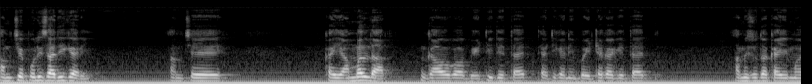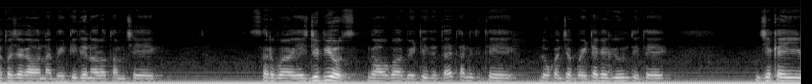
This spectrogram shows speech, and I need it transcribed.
आमचे पोलीस अधिकारी आमचे काही अंमलदार गावोगाव भेटी देत आहेत त्या ठिकाणी बैठका घेत आहेत. आम्हीसुद्धा काही महत्त्वाच्या गावांना भेटी देणार आहोत. आमचे सर्व एच डी पी ओज गावोगाव भेटी देत आहेत आणि तिथे लोकांच्या बैठका घेऊन तिथे जे काही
